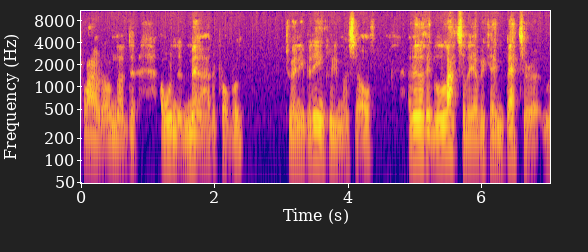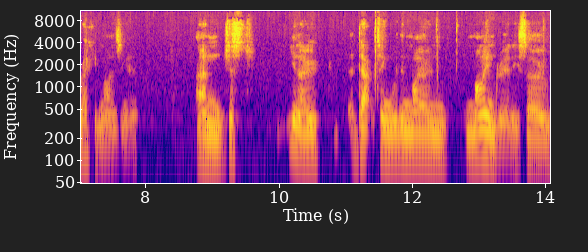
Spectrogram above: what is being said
ploughed on. I, did, I wouldn't admit I had a problem to anybody, including myself. And then I think latterly I became better at recognizing it and just, you know, adapting within my own mind, really. So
